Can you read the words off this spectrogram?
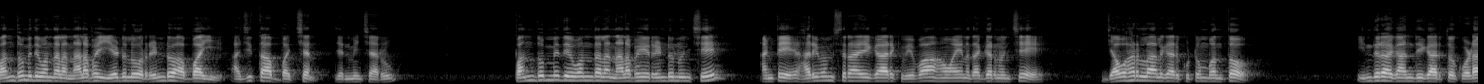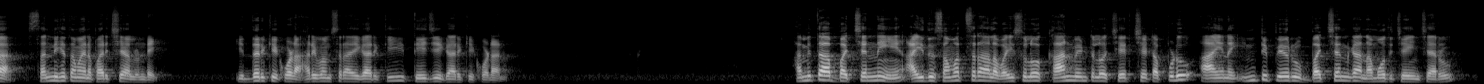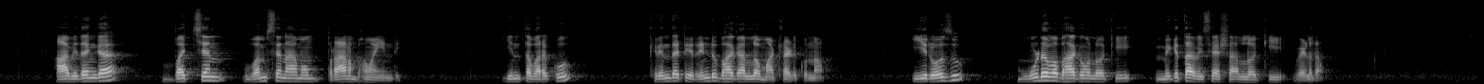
పంతొమ్మిది వందల నలభై ఏడులో రెండో అబ్బాయి అజితాబ్ బచ్చన్ జన్మించారు. పంతొమ్మిది వందల నలభై రెండు నుంచే అంటే హరివంశరాయ్ గారికి వివాహం అయిన దగ్గర నుంచే జవహర్ లాల్ గారి కుటుంబంతో ఇందిరాగాంధీ గారితో కూడా సన్నిహితమైన పరిచయాలు ఉండేవి ఇద్దరికీ కూడా హరివంశరాయ్ గారికి తేజీ గారికి కూడాను. అమితాబ్ బచ్చన్ని ఐదు సంవత్సరాల వయసులో కాన్వెంటులో చేర్చేటప్పుడు ఆయన ఇంటి పేరు బచ్చన్గా నమోదు చేయించారు. ఆ విధంగా బచ్చన్ వంశనామం ప్రారంభమైంది. ఇంతవరకు క్రిందటి రెండు భాగాల్లో మాట్లాడుకున్నాం ఈరోజు మూడవ భాగంలోకి మిగతా విశేషాల్లోకి వెళదాం.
